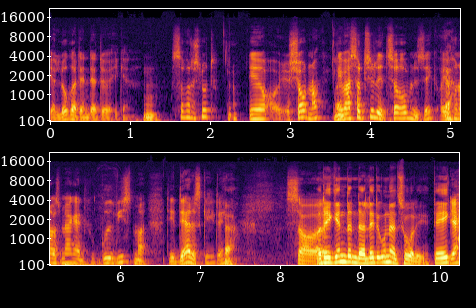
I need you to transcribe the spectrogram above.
jeg lukker den der dør igen, Mm. så var det slut. Ja. Det er jo sjovt nok. Ja. Det var så tydeligt, så åbenlyst, ikke? Og jeg Ja. kunne også mærke, at Gud viste mig, det er der, det skete, ikke? Ja. Så, Og det er igen den der lidt unaturlige. Det er ikke, Ja,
